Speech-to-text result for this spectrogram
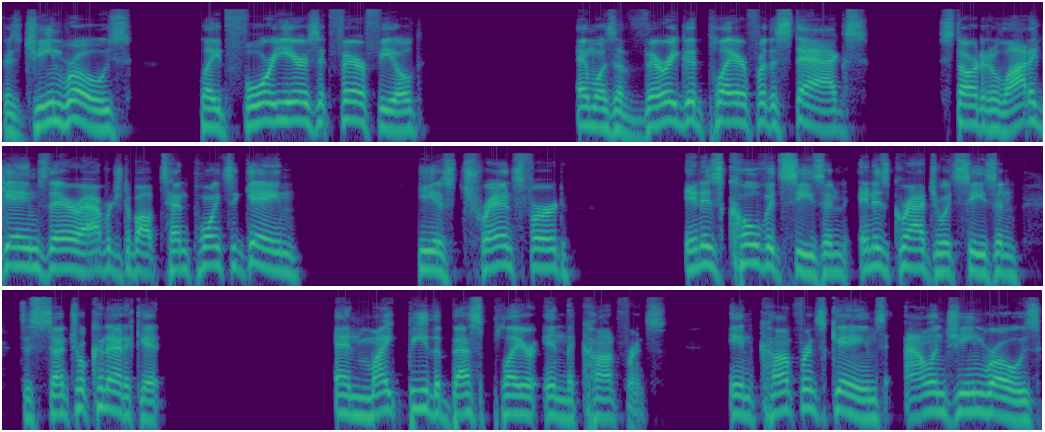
because Gene Rose played four years at Fairfield and was a very good player for the Stags started a lot of games there, averaged about 10 points a game. He has transferred in his COVID season, in his graduate season to Central Connecticut and might be the best player in the conference. In conference games, Allan Jeanne-Rose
